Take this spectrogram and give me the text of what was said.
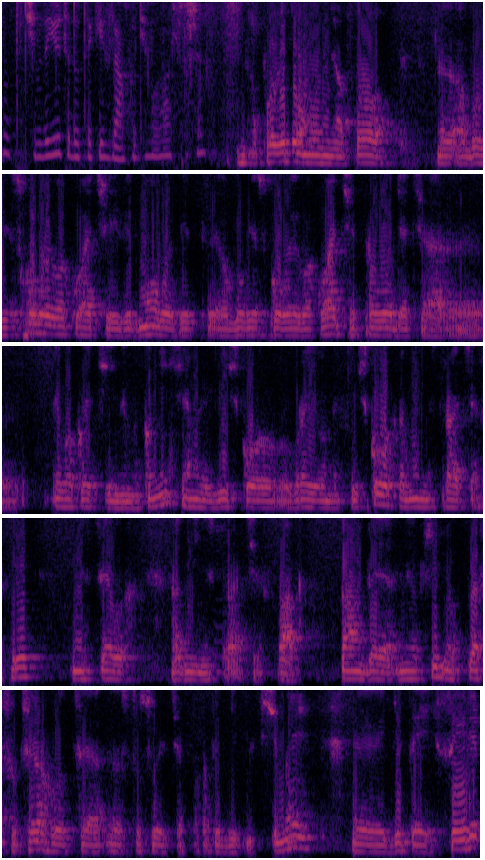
От чи вдаються до таких заходів у вас вже? повідомлення про е, обов'язкову евакуацію, відмови від е, обов'язкової евакуації проводяться евакуаційними комісіями в військово в районних військових адміністраціях і місцевих адміністраціях. Так, там, де необхідно, в першу чергу це е, стосується багатодітних сімей, е, дітей сиріт,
